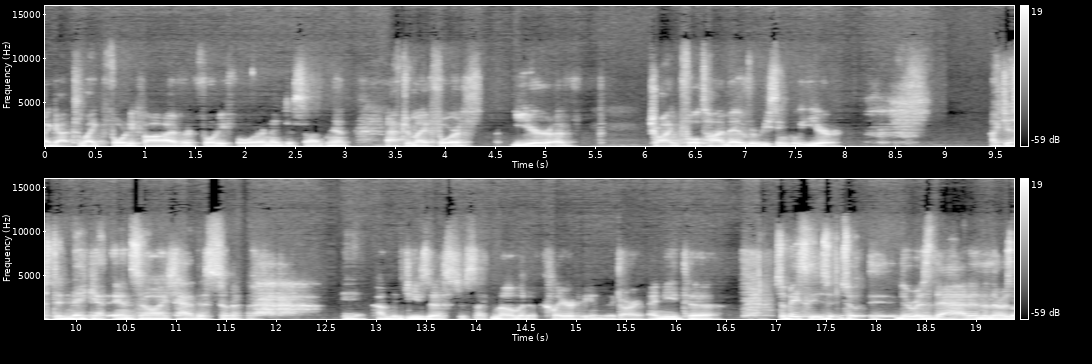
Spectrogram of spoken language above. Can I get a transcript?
I got to like 45 or 44 and I just thought, man, after my fourth year of trying full time every single year, I just didn't make it. And so I just had this sort of you know, come to Jesus, just like moment of clarity and like, all right, I need to so basically, so uh, there was that, and then there was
